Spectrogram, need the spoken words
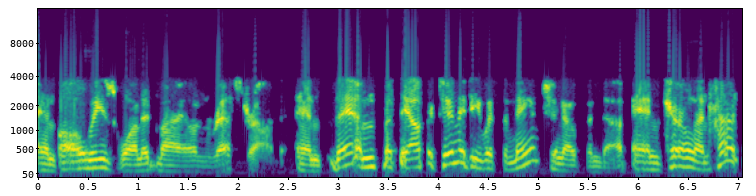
and always wanted my own restaurant. And then but the opportunity with the mansion opened up and Carolyn Hunt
